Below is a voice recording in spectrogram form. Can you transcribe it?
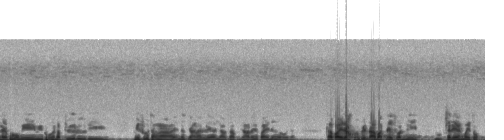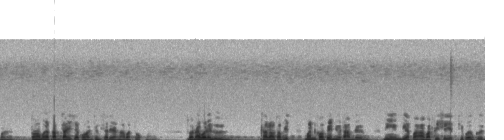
และผู้มีมีผู้นับถือรือดีมิสูทั้งหลายนึกอย่างนั้นแล้วอย่าจับอย่าได้ไปเนื้อถ้าไปเราก็เป็นอาบัติในส่วนนี้ แสดงไม่ตกเลยต่อเมื่อตัดใจเสียก่อนจึงแสดงอาวัตตกมาส่วนอาวัตอื่นๆ ถ้าเราทำผิดมันก็เป็นอยู่ตามเดิม นี่เรียกว่าอาวัตพิเศษที่เพิ่มขึ้น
